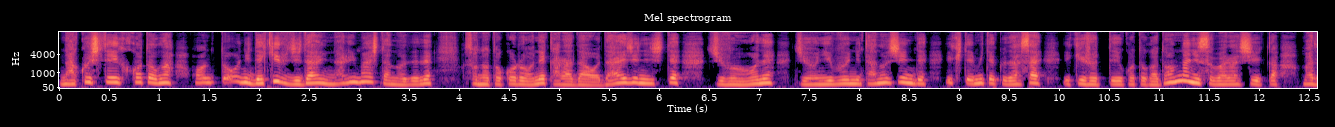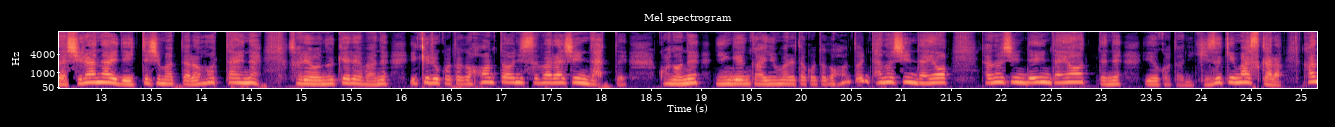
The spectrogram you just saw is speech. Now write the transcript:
なくしてしていくことが本当にできる時代になりましたのでね、そのところをね、体を大事にして、自分をね、十二分に楽しんで生きてみてください。生きるっていうことがどんなに素晴らしいか、まだ知らないで言ってしまったらもったいない。それを抜ければね、生きることが本当に素晴らしいんだって、このね、人間界に生まれたことが本当に楽しいんだよ。楽しんでいいんだよってね、いうことに気づきますから、必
